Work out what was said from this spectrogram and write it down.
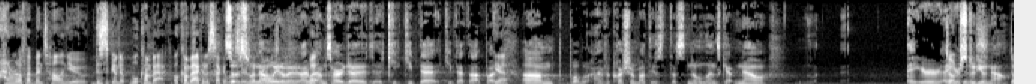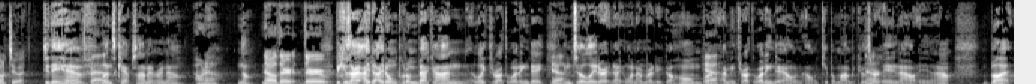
I don't know if I've been telling you this is gonna we'll come back I'll come back in a second So, so I now wait a minute. I'm, But- I'm sorry. To keep, keep that keep that thought. But Yeah. um, but I have a question about these this no lens cap now. At your at don't your studio this. now, don't do it do they have lens caps on it right now? oh no No. no they're they're Because I, I, I don't put them back on like throughout the wedding day Yeah. until later at night when I'm ready to go home. But Yeah. I mean throughout the wedding day I don't, I don't keep them on because No. they're in and out, in and out. But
